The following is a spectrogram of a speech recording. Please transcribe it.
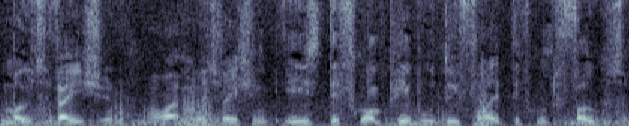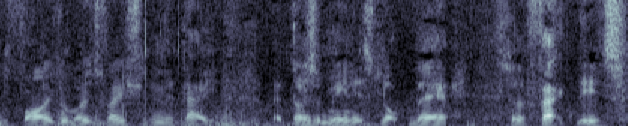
motivation. All right, motivation is difficult, and people do find it difficult to focus and find your motivation in the day. That doesn't mean it's not there. So the fact is,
